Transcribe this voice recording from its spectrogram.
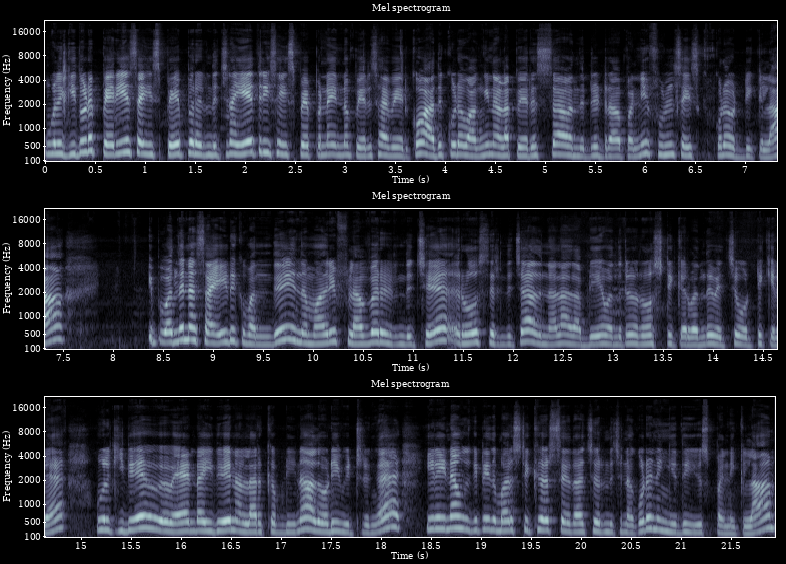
உங்களுக்கு இதோட பெரிய சைஸ் பேப்பர் இருந்துச்சுன்னா ஏ த்ரீ சைஸ் பேப்பர்னால் இன்னும் பெருசாகவே இருக்கும். அது கூட வாங்கி நல்லா பெருசாக வந்துட்டு ட்ரா பண்ணி ஃபுல் சைஸ்க்கு கூட ஒட்டிக்கலாம். இப்போ வந்து நான் சைடுக்கு வந்து இந்த மாதிரி ஃப்ளவர் இருந்துச்சு ரோஸ் இருந்துச்சு. அதனால அதை அப்படியே வந்துட்டு ரோஸ் ஸ்டிக்கர் வந்து வச்சு ஒட்டிக்கிறேன். உங்களுக்கு இதே வேண்டாம் இதுவே நல்லாயிருக்கு அப்படின்னா அதோடய விட்டுருங்க. இல்லைன்னா உங்ககிட்ட இந்த மாதிரி ஸ்டிக்கர்ஸ் ஏதாச்சும் இருந்துச்சுன்னா கூட நீங்கள் இது யூஸ் பண்ணிக்கலாம்.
